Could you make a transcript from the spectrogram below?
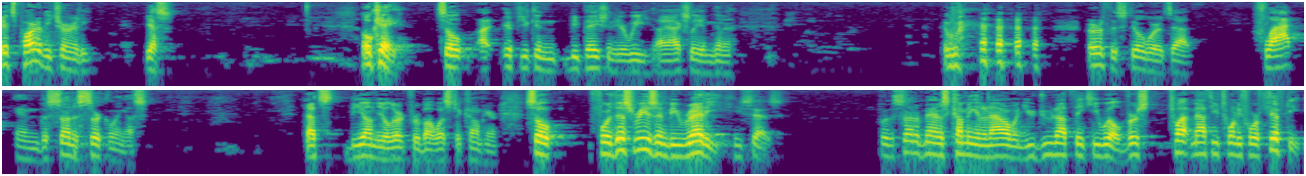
It's part of eternity. Yes. Okay. So if you can be patient here, we I actually am going to Earth is still where it's at. Flat, and the sun is circling us. That's be on the alert for about what's to come here. So, for this reason, be ready, he says. For the Son of Man is coming in an hour when you do not think he will. Verse Matthew 24, 50.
